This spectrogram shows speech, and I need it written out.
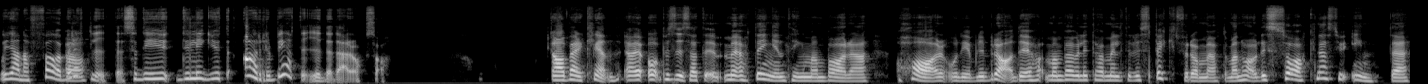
och gärna förberett ja. lite. Så det, det ligger ju ett arbete i det där också. Ja, verkligen. Ja, och precis, att möte är ingenting man bara har och det blir bra. Det, man behöver lite, ha med lite respekt för de möten man har. Det saknas ju inte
